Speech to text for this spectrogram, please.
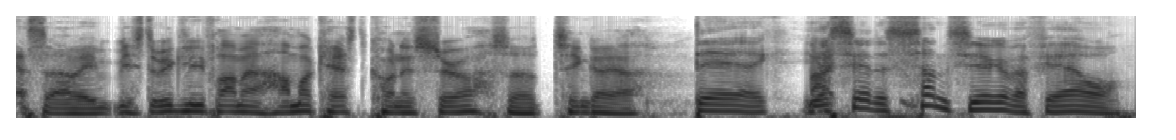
altså, hvis du ikke ligefrem er hammerkast så tænker jeg, Det er jeg ikke. Jeg Nej. ser det sådan cirka hver fjerde år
